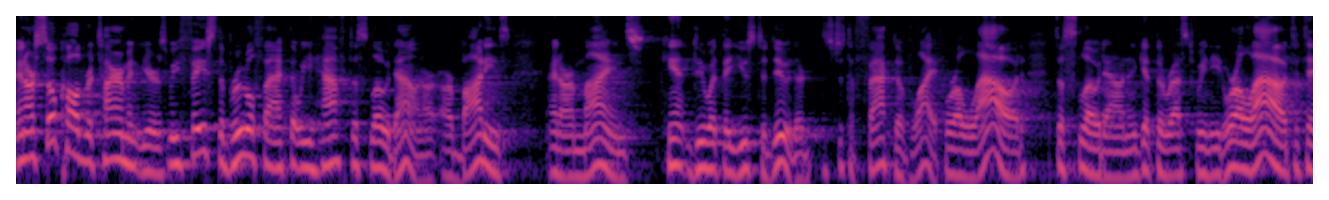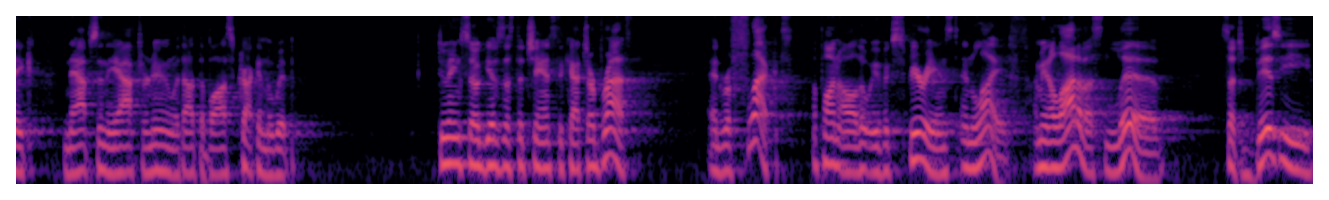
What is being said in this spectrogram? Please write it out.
In our so called retirement years, we face the brutal fact that we have to slow down. Our, our bodies and our minds can't do what they used to do. They're, it's just a fact of life. We're allowed to slow down and get the rest we need. We're allowed to take naps in the afternoon without the boss cracking the whip. Doing so gives us the chance to catch our breath and reflect upon all that we've experienced in life. I mean, a lot of us live such busy,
